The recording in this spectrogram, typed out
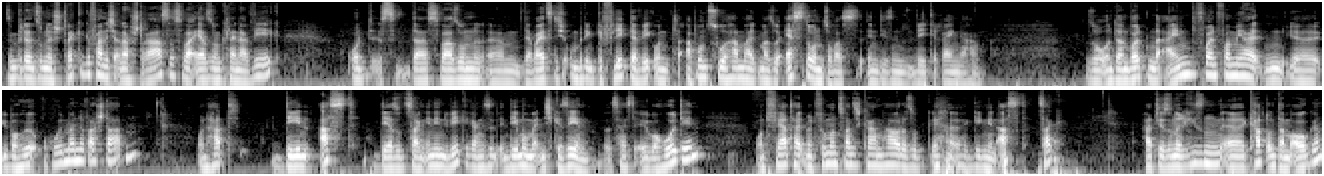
sind wir dann so eine Strecke gefahren, nicht an der Straße, es war eher so ein kleiner Weg. Und es, das war so ein, ähm, der war jetzt nicht unbedingt gepflegter Weg und ab und zu haben halt mal so Äste und sowas in diesen Weg reingehangen. So, und dann wollten ein Freund von mir halt ein äh, Überholmanöver starten und hat den Ast, der sozusagen in den Weg gegangen sind, in dem Moment nicht gesehen. Das heißt, er überholt den und fährt halt mit 25 km/h oder so gegen den Ast, zack. Hat hier so einen riesen äh, Cut unterm Auge.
